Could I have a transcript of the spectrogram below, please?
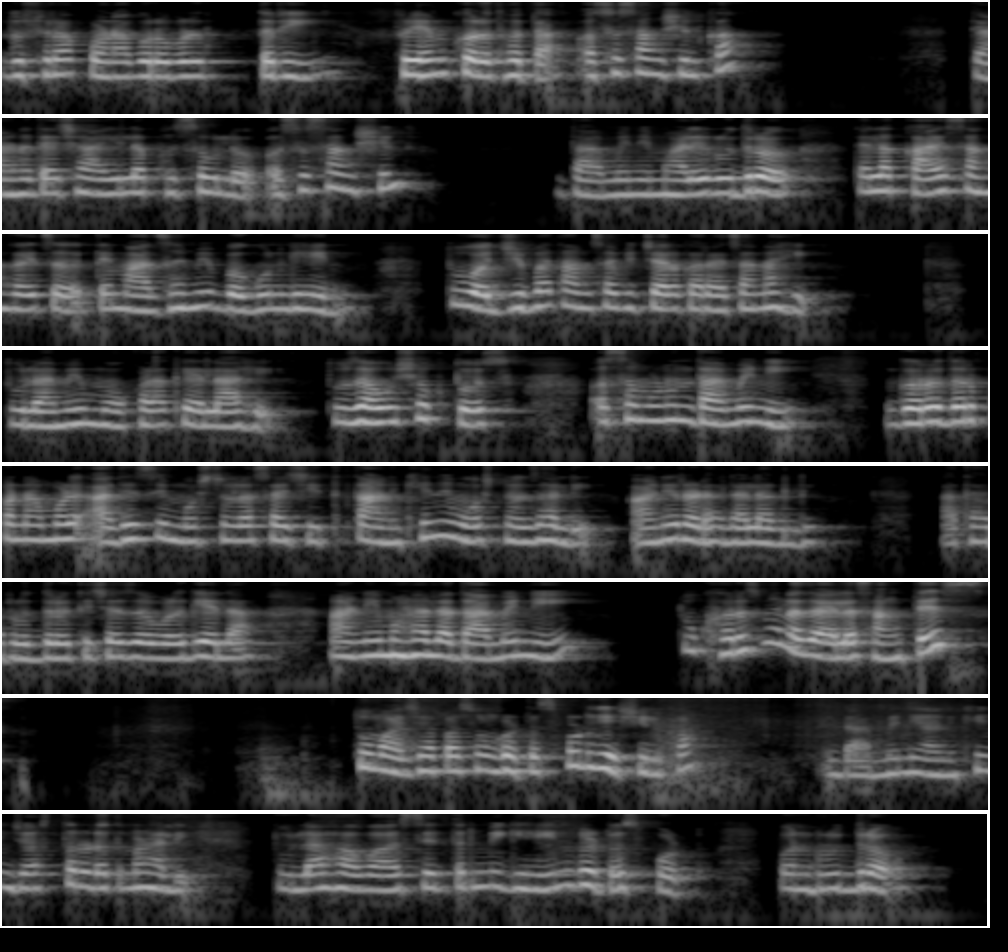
दुसरा कोणाबरोबर तरी प्रेम करत होता असं सांगशील का? त्यानं त्याच्या आईला फसवलं असं सांगशील? दामिनी माळी रुद्र त्याला काय सांगायचं ते माझं मी बघून घेईन. तू अजिबात आमचा विचार करायचा नाही. तुला मी मोकळा केला आहे. तू जाऊ शकतोस. असं म्हणून दामिनी गरोदरपणामुळे आधीच इमोशनल असायची तर आणखीन इमोशनल झाली आणि रडायला लागली. आता रुद्र तिच्याजवळ गेला आणि म्हणाला दामिनी तू खरंच मला जायला सांगतेस? तू माझ्यापासून घटस्फोट घेशील का? दामिनी आणखीन जास्त रडत म्हणाली तुला हवा असेल तर मी घेईन घटस्फोट. पण रुद्र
